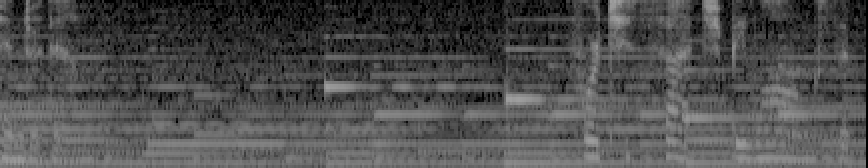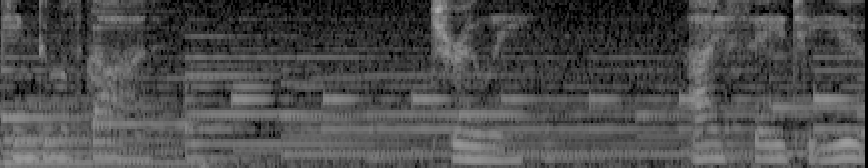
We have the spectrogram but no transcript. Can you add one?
hinder them. For to such belongs the kingdom of God. Truly, I say to you,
